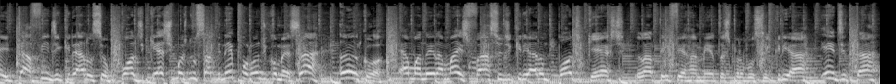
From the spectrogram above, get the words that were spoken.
Ei, tá afim de criar o seu podcast, mas não sabe nem por onde começar? Anchor é a maneira mais fácil de criar um podcast. Lá tem ferramentas para você criar, editar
